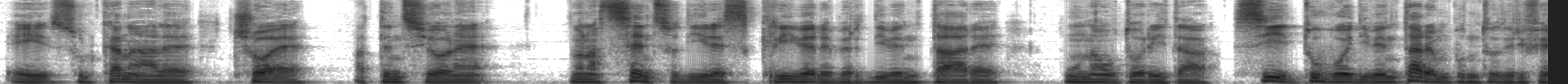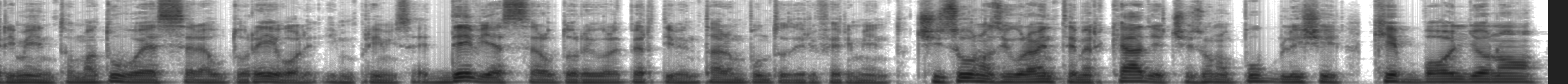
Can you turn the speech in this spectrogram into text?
e sul canale, cioè, attenzione, non ha senso dire scrivere per diventare un'autorità. Sì, tu vuoi diventare un punto di riferimento, ma tu vuoi essere autorevole in primis e devi essere autorevole per diventare un punto di riferimento. Ci sono sicuramente mercati e ci sono pubblici che vogliono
